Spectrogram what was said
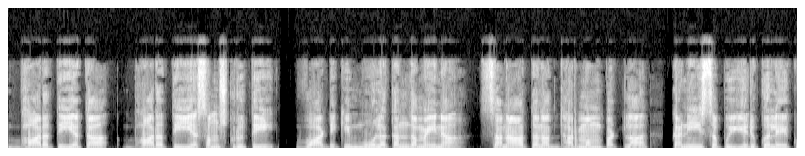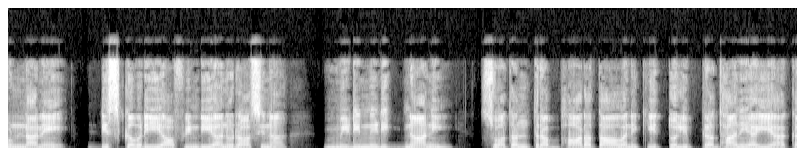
భారతీయత భారతీయ సంస్కృతి వాటికి మూలకందమైన సనాతన ధర్మం పట్ల కనీసపు ఎరుక లేకుండానే డిస్కవరీ ఆఫ్ ఇండియాను రాసిన మిడిమిడి జ్ఞాని స్వతంత్ర భారతావనికి తొలి ప్రధాని అయ్యాక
